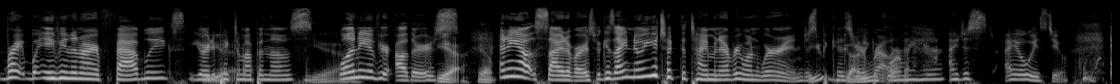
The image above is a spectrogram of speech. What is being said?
Right, but even in our fab leagues, you already picked Yeah. him up in those. Yeah. Well, any of your others. Yeah, yeah. Any outside of ours, because I know you took the time and everyone we're in just you because you're brat for like me here? I just, I always do.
